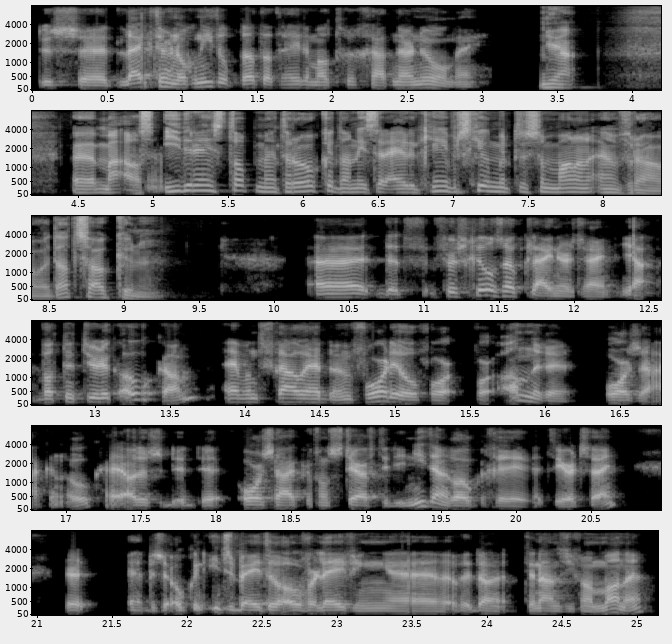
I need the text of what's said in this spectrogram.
Dus eh, het lijkt er nog niet op dat dat helemaal teruggaat naar nul, nee. Ja. Uh, maar als iedereen stopt met roken, dan is er eigenlijk geen verschil meer tussen mannen en vrouwen. Dat zou kunnen. Uh, het verschil zou kleiner zijn. Ja, wat natuurlijk ook kan, hè, want vrouwen hebben een voordeel voor, voor andere oorzaken ook. Hè, dus de, de, oorzaken van sterfte die niet aan roken gerelateerd zijn. Daar hebben ze ook een iets betere overleving dan, ten aanzien van mannen.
